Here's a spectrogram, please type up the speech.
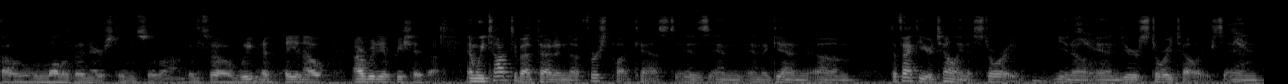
a lot of veterinary students around, and so we, uh, you know, I really appreciate that. And we talked about that in the first podcast. Is and and again, um, the fact that you're telling a story, you know, Yeah. and you're storytellers, and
